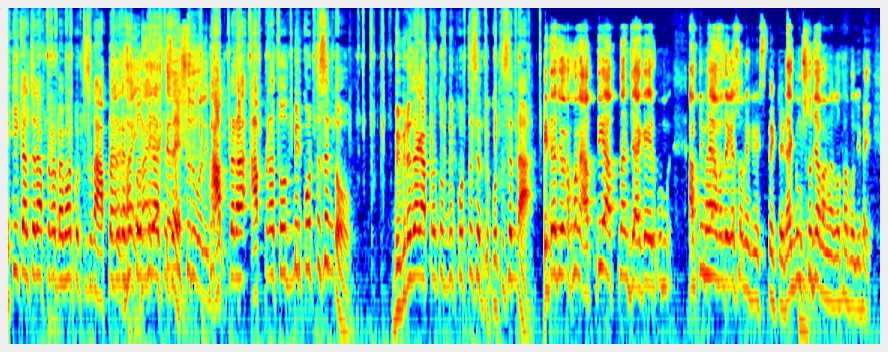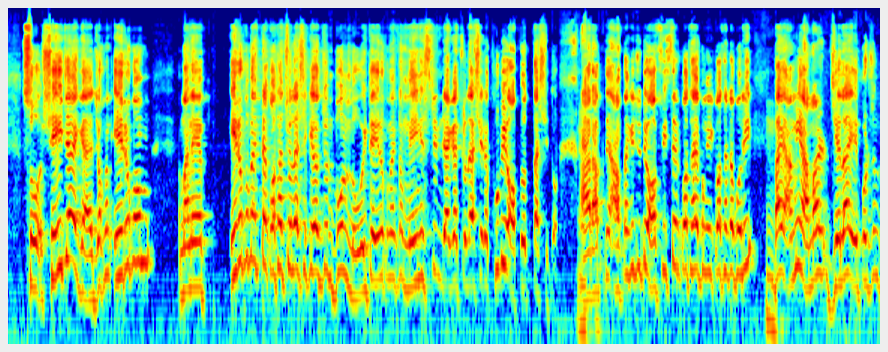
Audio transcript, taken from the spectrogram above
একই কালচারে আপনারা ব্যবহার করতেছেন না আপনাদের কাছে তদবির আসতেছে। আপনারা আপনারা তদবির করতেছেন তো? বিভিন্ন জায়গায় আপনারা তদবির করতেছেন তো করতেছেন না? এটা যখন আপনি আপনার জায়গায় এরকম আপনি ভাই আমাদের কাছে অনেক রেসপেক্টেড একদম সোজা বাংলা কথা বলি ভাই। সো সেই জায়গায় যখন এরকম মানে এরকম একটা কথা চলে আসে কেউ একজন বলল ওইটা এরকম একটা মেইন স্ট্রিম জায়গায় চলে আসে এটা খুবই অপ্রত্যাশিত। আর আপনি আপনাকে যদি অফিসের কথা এবং এই কথাটা বলি ভাই আমি আমার জেলায় এ পর্যন্ত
